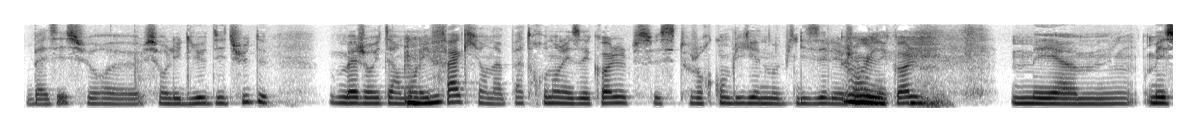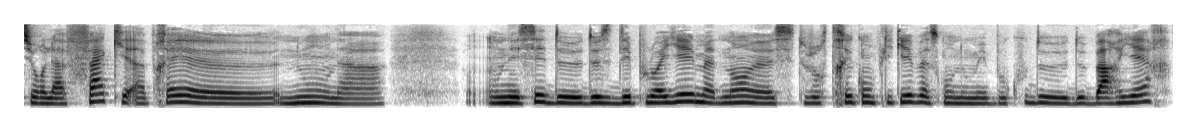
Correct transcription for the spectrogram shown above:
basés sur, euh, sur les lieux d'études, majoritairement les mhm. facs. Il n'y en a pas trop dans les écoles, parce que c'est toujours compliqué de mobiliser les gens en école. Mais, mais sur la fac, après, nous, on a on essaie de, se déployer. Maintenant, euh, c'est toujours très compliqué parce qu'on nous met beaucoup de, barrières.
